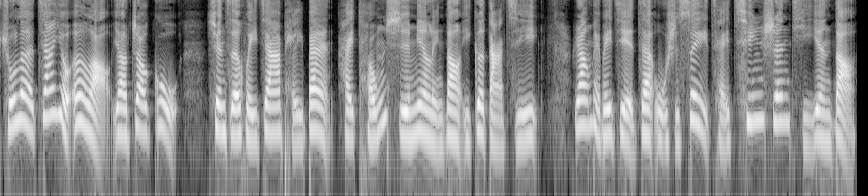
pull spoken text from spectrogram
除了家有二老要照顾，选择回家陪伴，还同时面临到一个打击，让培培姐在五十岁才亲身体验到，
